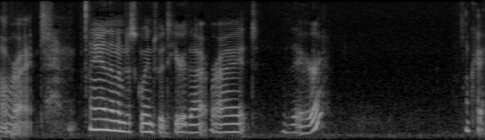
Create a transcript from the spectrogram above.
All right. And then I'm just going to adhere that right there. Okay.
